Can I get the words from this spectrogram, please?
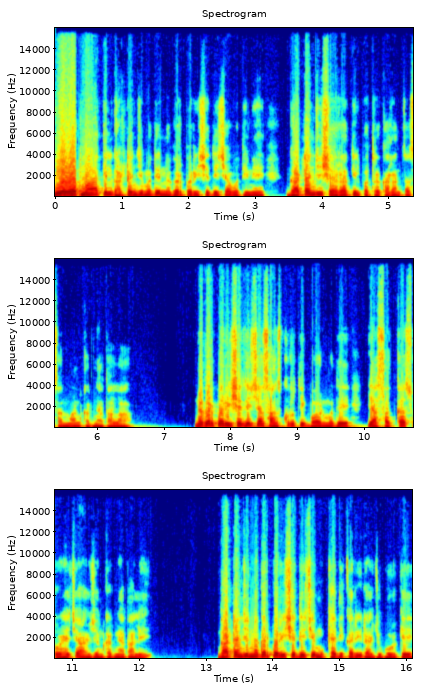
यवतमाळातील घाटंजीमध्ये नगर परिषदेच्या वतीने घाटंजी शहरातील पत्रकारांचा सन्मान करण्यात आला. नगर परिषदेच्या सांस्कृतिक भवनमध्ये या सत्कार सोहळ्याचे आयोजन करण्यात आले. घाटंजी नगर परिषदेचे मुख्याधिकारी राजू घोडके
